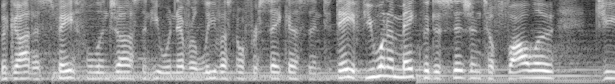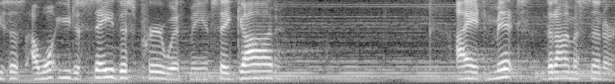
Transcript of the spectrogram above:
But God is faithful and just, and He will never leave us nor forsake us. And today, if you want to make the decision to follow Jesus, I want you to say this prayer with me and say, God, I admit that I'm a sinner.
